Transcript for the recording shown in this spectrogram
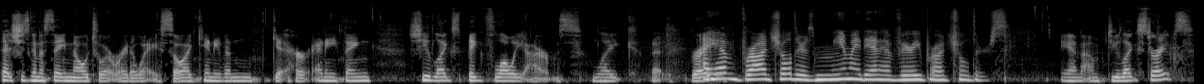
that she's going to say no to it right away. So I can't even get her anything. She likes big flowy arms, like that. Right? I have broad shoulders. Me and my dad have very broad shoulders. And um, do you like stripes?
